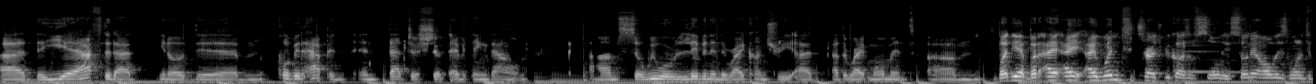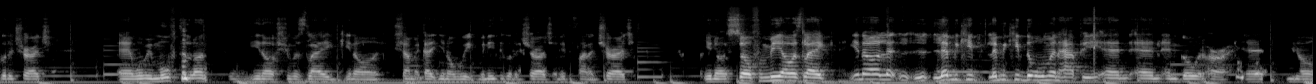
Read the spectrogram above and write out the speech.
uh, the year after that, you know, the um, COVID happened, and that just shut everything down. Um, so we were living in the right country at, at the right moment. Um, but yeah, but I, I I went to church because of Sonia. Sonia always wanted to go to church, and when we moved to London, you know, she was like, you know, Shamek, I- you know, we, we need to go to church. I need to find a church. You know, so for me, I was like, you know, let, let me keep let me keep the woman happy and and and go with her. And you know,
